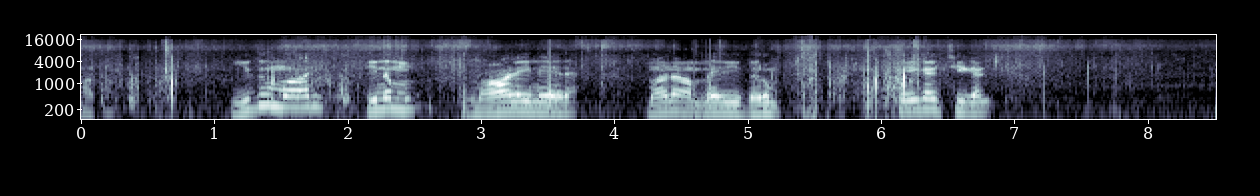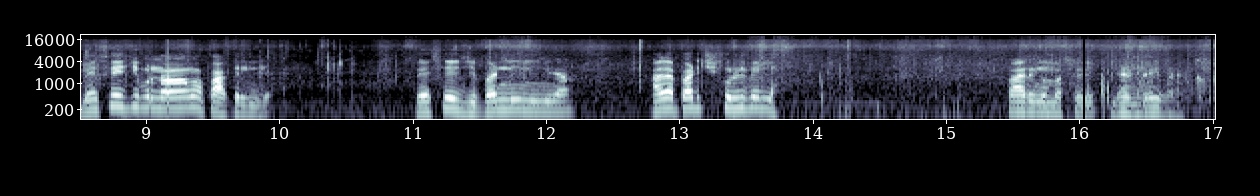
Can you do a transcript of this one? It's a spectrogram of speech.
பார்க்கலாம். இது மாதிரி தினமும் மாலை நேர மன அமைதி தரும் நிகழ்ச்சிகள் மெசேஜ் பண்ணாமல் பார்க்குறீங்க மெசேஜ் பண்ணினீங்கன்னா அதை படித்து சொல்லவே இல்லை. பாருங்கள் மக்களே நன்றி வணக்கம்.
